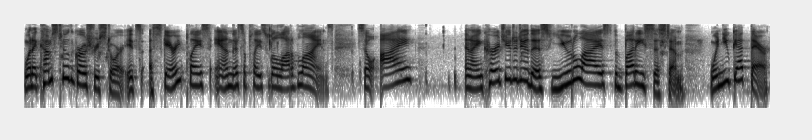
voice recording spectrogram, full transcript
When it comes to the grocery store, it's a scary place and there's a place with a lot of lines. So I and I encourage you to do this, utilize the buddy system. When you get there,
